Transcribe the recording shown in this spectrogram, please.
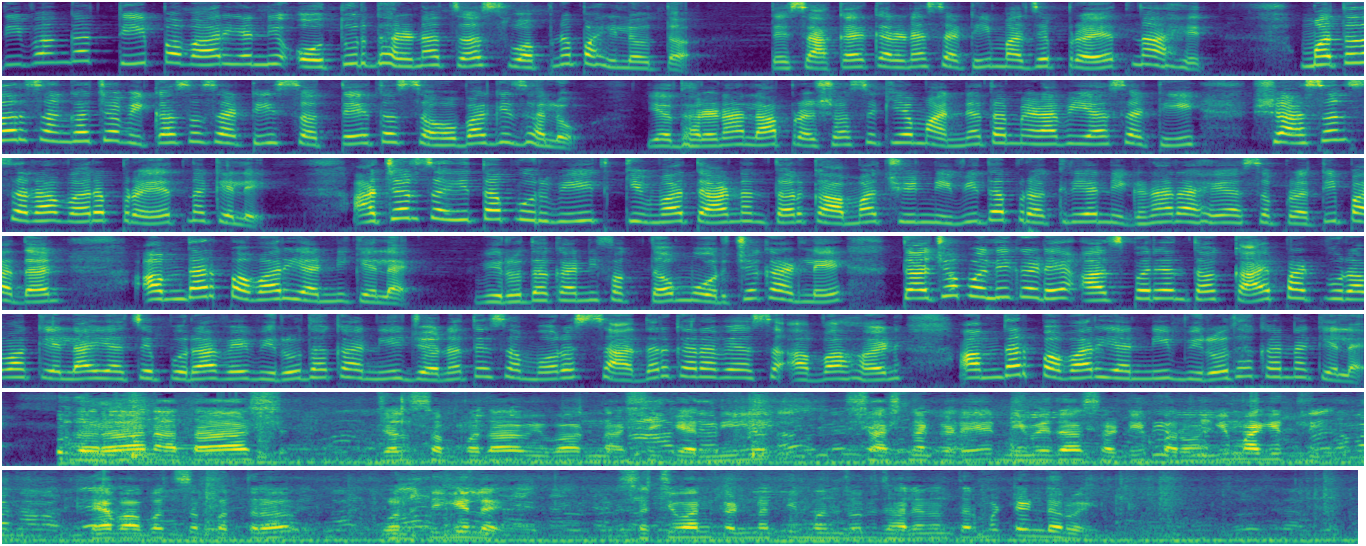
दिवंगत टी पवार यांनी ओतूर धरणाचं स्वप्न पाहिलं होतं. ते साकार करण्यासाठी माझे प्रयत्न आहेत. मतदारसंघाच्या विकासासाठी सत्तेत सहभागी झालो. या धरणाला प्रशासकीय मान्यता मिळावी यासाठी शासन स्तरावर प्रयत्न केले. आचारसंहितापूर्वी किंवा त्यानंतर कामाची निविदा प्रक्रिया निघणार आहे असं प्रतिपादन आमदार पवार यांनी केलंय. विरोधकांनी फक्त मोर्चे काढले. त्याच्या पलीकडे आजपर्यंत काय पाठपुरावा केला याचे पुरावे विरोधकांनी जनतेसमोर सादर करावे असं आवाहन आमदार पवार यांनी विरोधकांना केलंय. धरण आता जलसंपदा विभाग नाशिक यांनी शासनाकडे निवेदनासाठी परवानगी मागितली. त्याबाबतचं पत्र वरती गेलंय. सचिवांकडनं ती मंजूर झाल्यानंतर मग टेंडर होईल.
